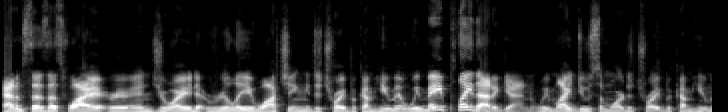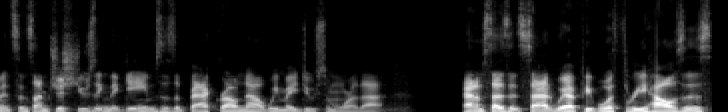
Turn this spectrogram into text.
Adam says, that's why I enjoyed really watching Detroit Become Human. We may play that again. We might do some more Detroit Become Human. Since I'm just using the games as a background now, we may do some more of that. Adam says, it's sad we have people with three houses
